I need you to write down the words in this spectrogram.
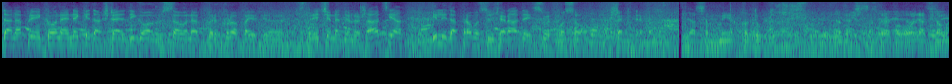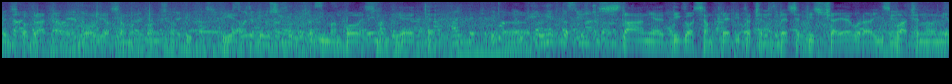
da napravim kao onaj neki dan šta je digao stavo na vrh krova pa je spriječena deložacija ili da pravosuđe rade svoj posao šta bi trebalo. Ja sam Mirko Dukić, inače sam dragovoljac domovinskog rata, odbolio sam od kroničnog PTSD-a, imam bolesno dijete, e, stan je, digao sam kredit od 40.000 eura, isplaćeno mi je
